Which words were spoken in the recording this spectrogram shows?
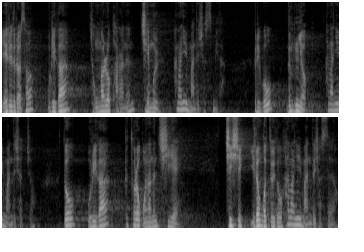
예를 들어서 우리가 정말로 바라는 재물 하나님이 만드셨습니다. 그리고 능력 하나님이 만드셨죠. 또 우리가 그토록 원하는 지혜, 지식 이런 것들도 하나님이 만드셨어요.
